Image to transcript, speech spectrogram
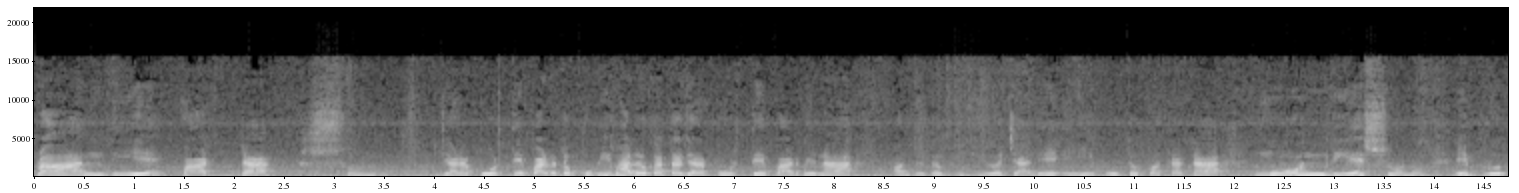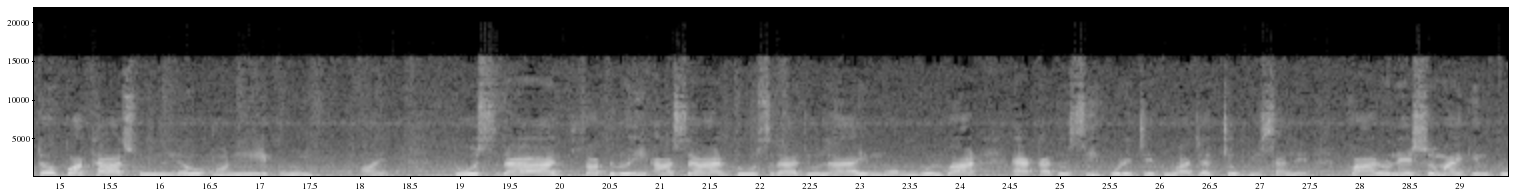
প্রাণ দিয়ে পাঠটা শোনো। যারা পড়তে পারবে তো খুবই ভালো কথা, যারা পড়তে পারবে না, অন্তত ভিডিও চালে এই ব্রত কথাটা মন দিয়ে শোনো। এই ব্রত কথা শুনলেও অনেক গুণ হয়। দোসরা সতেরোই আষাঢ়, দোসরা জুলাই মঙ্গলবার একাদশী পড়েছে দু হাজার চব্বিশ সালে। পালনের সময় কিন্তু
